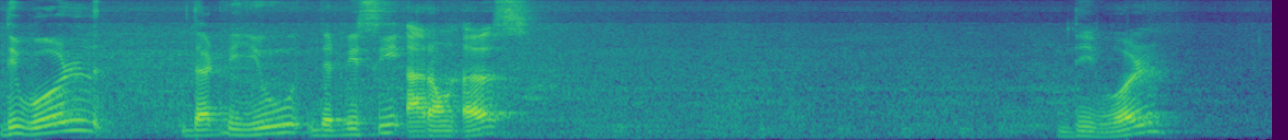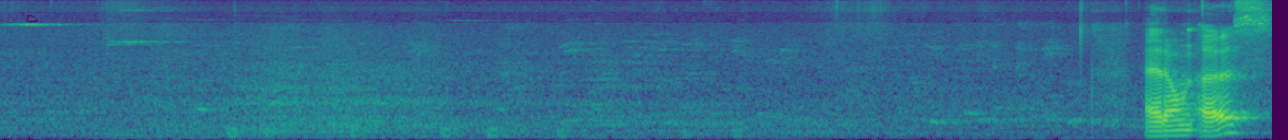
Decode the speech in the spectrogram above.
The world that we use that we see around us the world around us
